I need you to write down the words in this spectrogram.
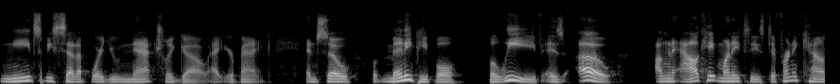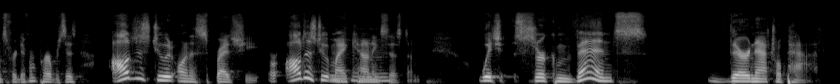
needs to be set up where you naturally go at your bank. And so what many people believe is, oh, I'm going to allocate money to these different accounts for different purposes. I'll just do it on a spreadsheet or I'll just do it my mm-hmm. accounting system, which circumvents their natural path.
